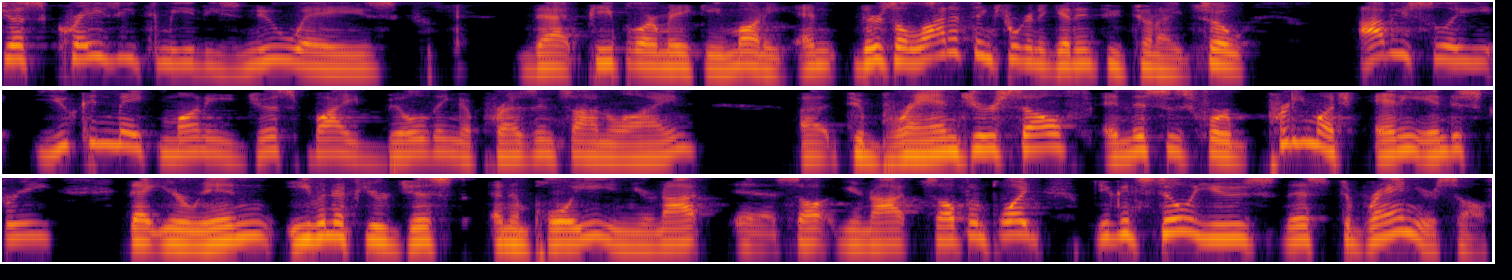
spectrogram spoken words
just crazy to me these new ways that people are making money. And there's a lot of things we're going to get into tonight. So obviously you can make money just by building a presence online uh, to brand yourself. And this is for pretty much any industry that you're in, even if you're just an employee and you're not, uh, so you're not self-employed, you can still use this to brand yourself,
